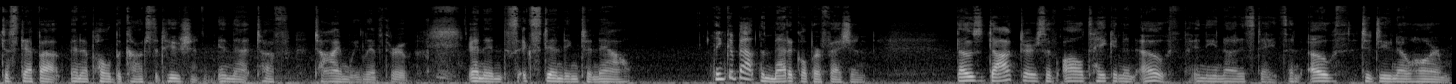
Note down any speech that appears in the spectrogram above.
to step up and uphold the Constitution in that tough time we lived through, and it's extending to now. Think about the medical profession. Those doctors have all taken an oath in the United States, an oath to do no harm.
